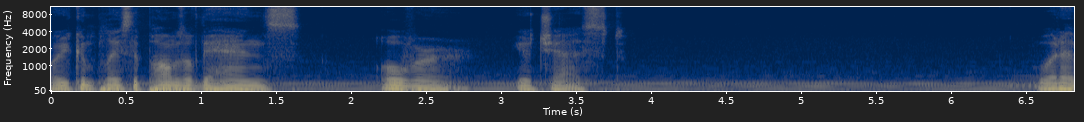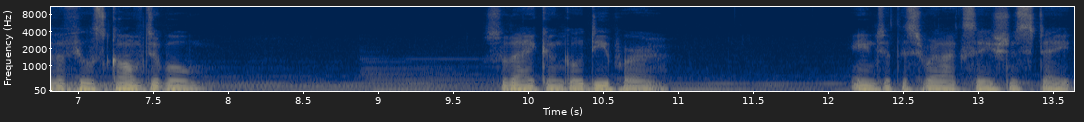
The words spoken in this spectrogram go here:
or you can place the palms of the hands over your chest. Whatever feels comfortable so that I can go deeper into this relaxation state.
